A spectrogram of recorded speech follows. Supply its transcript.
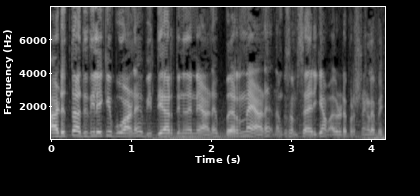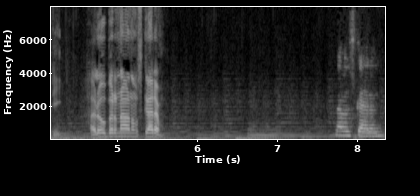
അടുത്ത അതിഥിയിലേക്ക് പോവാണ്. വിദ്യാർത്ഥിനി തന്നെയാണ്. ബെർണയാണ്. നമുക്ക് സംസാരിക്കാം അവരുടെ പ്രശ്നങ്ങളെ പറ്റി. ഹലോ ബെർണ നമസ്കാരം. നമസ്കാരം.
